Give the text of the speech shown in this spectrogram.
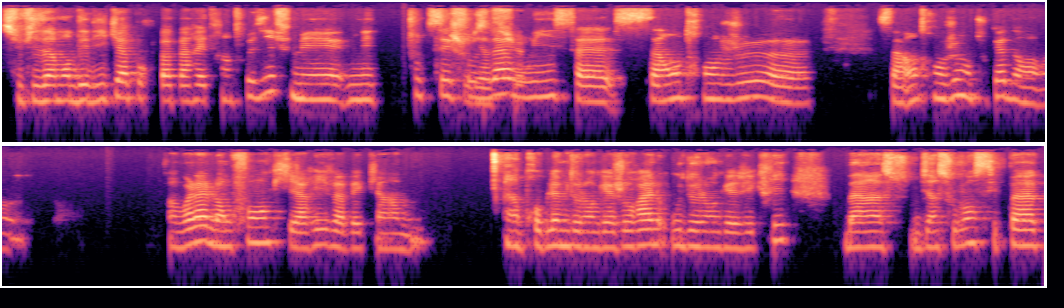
suffisamment délicat pour pas paraître intrusif, mais, mais toutes ces choses-là, oui, ça, ça, entre en jeu, euh, ça entre en jeu en tout cas dans, enfin, voilà, l'enfant qui arrive avec un, un problème de langage oral ou de langage écrit, ben bien souvent c'est pas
